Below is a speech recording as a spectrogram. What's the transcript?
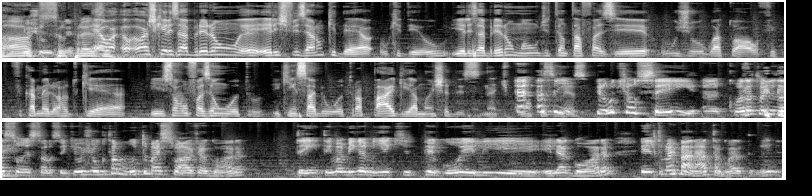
Ah, no que jogo, né? surpresa. É, eu, eu- acho que eles abriram. Eles fizeram o que, der, o que deu. E eles abriram mão de tentar fazer o jogo atual fi- ficar melhor do que é. E só vão fazer um outro. E quem sabe o outro apague a mancha desse, né? Tipo, É, assim, dessa. pelo que eu sei, é, quando atualizações e tal, não sei o que, o jogo tá muito mais suave agora. Tem, tem uma amiga minha que pegou ele, ele agora. Ele tá mais barato agora também, né?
